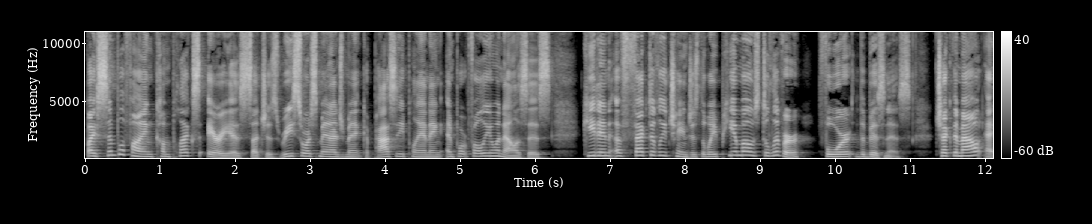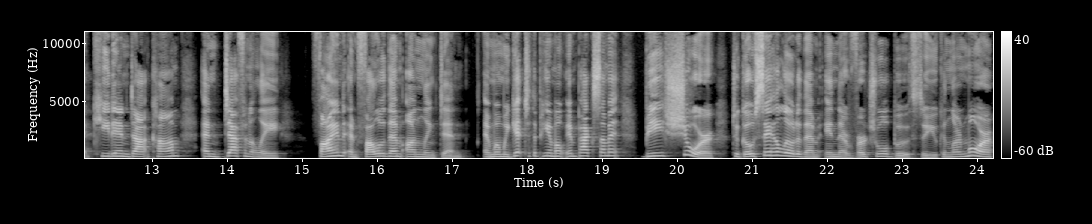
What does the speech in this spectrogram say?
By simplifying complex areas such as resource management, capacity planning, and portfolio analysis, In effectively changes the way PMOs deliver for the business. Check them out at keyedin.com and definitely find and follow them on LinkedIn. And when we get to the PMO Impact Summit, be sure to go say hello to them in their virtual booth so you can learn more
